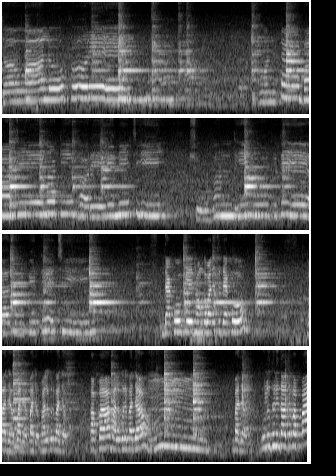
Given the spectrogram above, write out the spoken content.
দাওয়ালো করে। ঘণ্টা বাজে মাকে ঘরে এনেছি সুগন্ধি ধূপ দিয়ে আসন পেতেছি। দেখো কে ঢঙ্গ বাজাচ্ছে, দেখো। বাজাও বাজাও বাজাও, ভালো করে বাজাও। পাপা, ভালো করে বাজাও। বাজাও। উলুধনি দাও তো পাপা।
